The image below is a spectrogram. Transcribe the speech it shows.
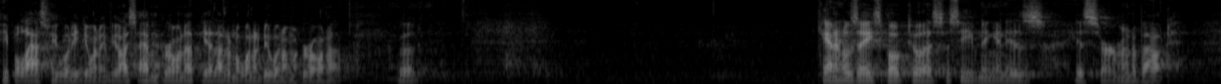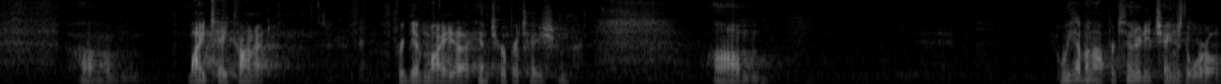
people ask me, what do you want to do? I say, I haven't grown up yet. I don't know what to do when I'm growing up. But Canon Jose spoke to us this evening in his, his sermon about um, my take on it. Forgive my uh, interpretation. Um, we have an opportunity to change the world.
